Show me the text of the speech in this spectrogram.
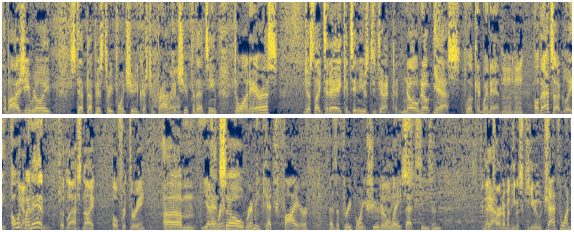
Agbaji really stepped up his three point shooting. Christian Braun, Braun. could shoot for that team. Dajuan Harris, just like today, continues to uh, no, no, yes. Look, it went in. Mm-hmm. Oh, that's ugly. Oh, it Yeah. went in. But last night, 0 for 3. Um, Yeah, And Remy, so- Remy catch fire as a three point shooter Yeah, late was- that season. In that Yeah. tournament, he was huge. That's one.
